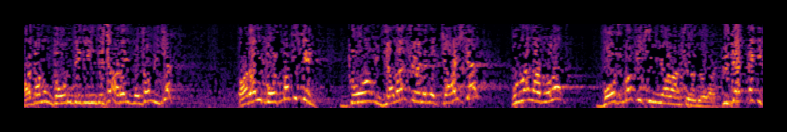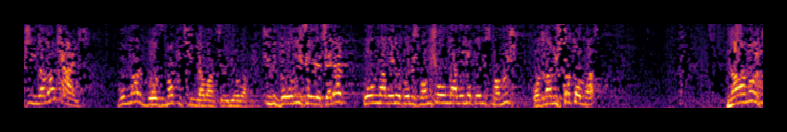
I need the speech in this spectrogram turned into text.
Adamın doğru dediğini dese arayı bozamayacak. Arayı bozmak için doğru, yalan söylemek caizken bunlar ne yapıyorlar? Bozmak için yalan söylüyorlar. Düzeltmek için yalan caiz. Bunlar bozmak için yalan söylüyorlar. Çünkü doğruyu söyleseler onun aleyhine konuşmamış, onun aleyhine konuşmamış. O zaman üstad olmaz. Namus,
